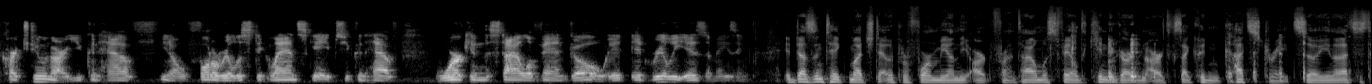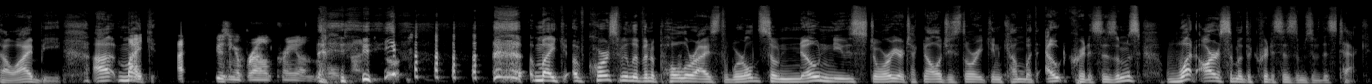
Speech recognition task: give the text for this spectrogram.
cartoon art you can have you know photorealistic landscapes you can have work in the style of van gogh it, it really is amazing it doesn't take much to outperform me on the art front. I almost failed kindergarten art because I couldn't cut straight. So, you know, that's just how I be. Uh, Mike. I, I'm using a brown crayon the whole time. So. Mike, of course, we live in a polarized world, so no news story or technology story can come without criticisms. What are some of the criticisms of this tech?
